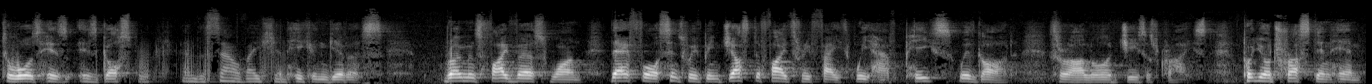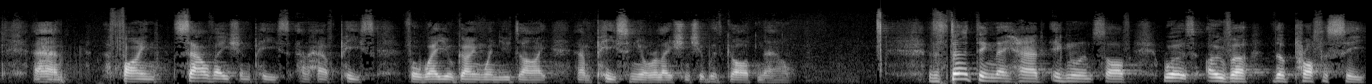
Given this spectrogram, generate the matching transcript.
towards his, his gospel and the salvation he can give us. Romans 5, verse 1. Therefore, since we've been justified through faith, we have peace with God through our Lord Jesus Christ. Put your trust in him and find salvation, peace, and have peace for where you're going when you die, and peace in your relationship with God now. The third thing they had ignorance of was over the prophecy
